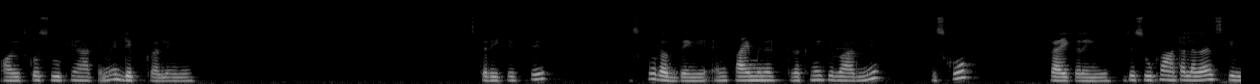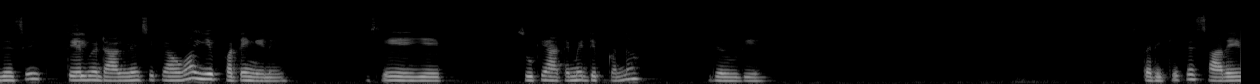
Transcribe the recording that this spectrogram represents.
और इसको सूखे आटे में डिप कर लेंगे। इस तरीके से इसको रख देंगे एंड फाइव मिनट रखने के बाद में इसको फ्राई करेंगे। जो सूखा आटा लगा है, इसकी वजह से तेल में डालने से क्या होगा, ये फटेंगे नहीं। इसलिए ये सूखे आटे में डिप करना ज़रूरी है। तरीके से सारे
